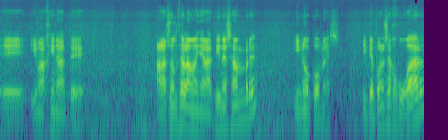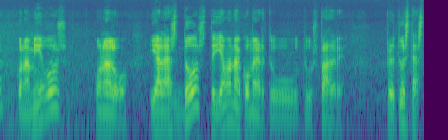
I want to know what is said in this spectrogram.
eh, imagínate, a las 11 de la mañana tienes hambre y no comes. Y te pones a jugar con amigos, con algo. Y a las 2 te llaman a comer tu- tus padres. Pero tú estás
